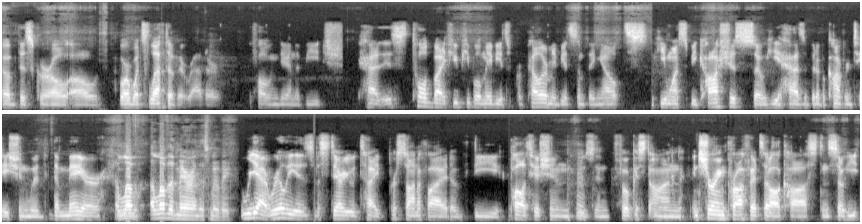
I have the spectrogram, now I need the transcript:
of this girl, all, or what's left of it, rather, the following day on the beach. Has, is told by a few people maybe it's a propeller, maybe it's something else. He wants to be cautious, so he has a bit of a confrontation with the mayor. I love I love the mayor in this movie. yeah, really is the stereotype personified of the politician Hmm. who's in, focused on ensuring profits at all costs. And so he,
